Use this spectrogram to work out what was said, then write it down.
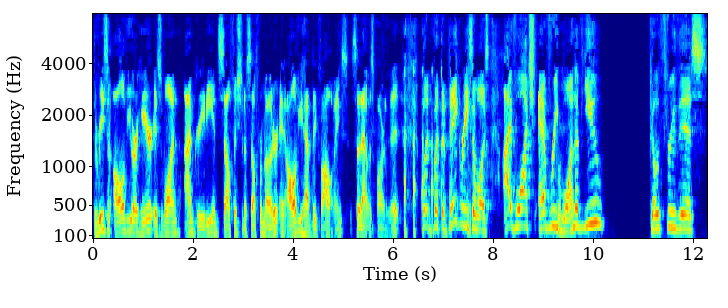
The reason all of you are here is one, I'm greedy and selfish and a self promoter and all of you have big followings. So that was part of it. but, but the big reason was I've watched every one of you go through this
